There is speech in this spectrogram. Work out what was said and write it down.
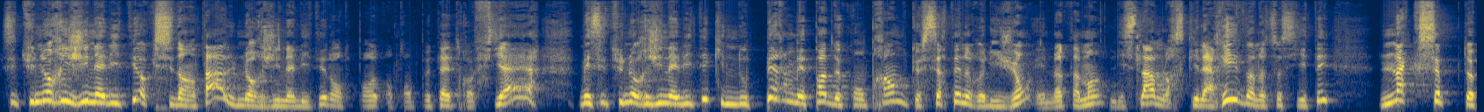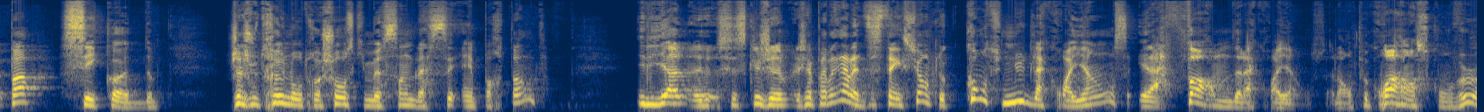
c'est une originalité occidentale, une originalité dont, on peut être fier, mais c'est une originalité qui ne nous permet pas de comprendre que certaines religions, et notamment l'islam, lorsqu'il arrive dans notre société, n'acceptent pas ces codes. J'ajouterai une autre chose qui me semble assez importante il y a, euh, c'est ce que j'appellerais la distinction entre le contenu de la croyance et la forme de la croyance. Alors, on peut croire en ce qu'on veut,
